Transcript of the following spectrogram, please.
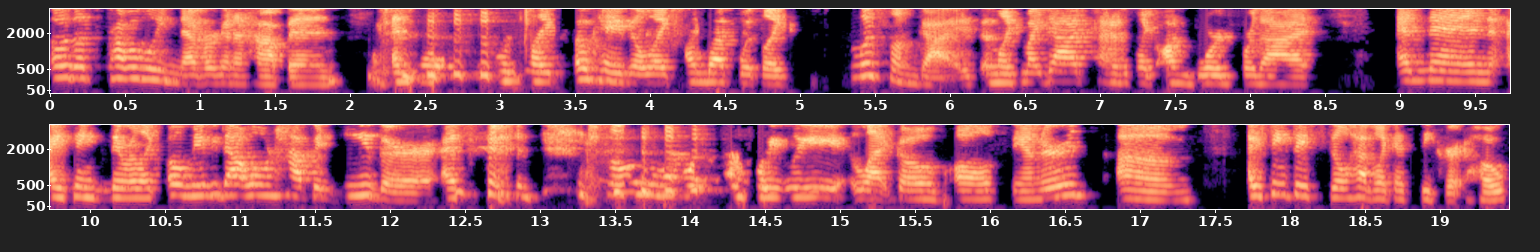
oh, that's probably never going to happen. And was like, okay, they'll like end up with like Muslim guys. And like my dad kind of was like on board for that. And then I think they were like, oh, maybe that won't happen either. And then completely let go of all standards. Um, I think they still have like a secret hope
